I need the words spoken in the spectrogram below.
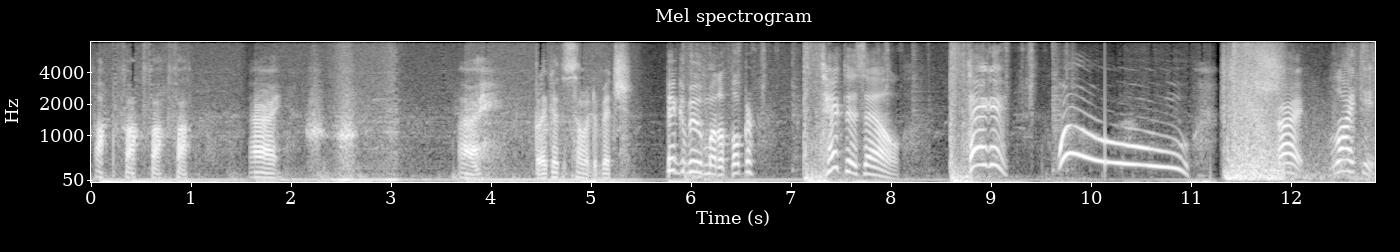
Fuck, fuck, fuck, fuck. Alright. Alright. Gotta get this son of the bitch. Peekaboo, motherfucker! Take this L! Take it! Woo! Alright, like it,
